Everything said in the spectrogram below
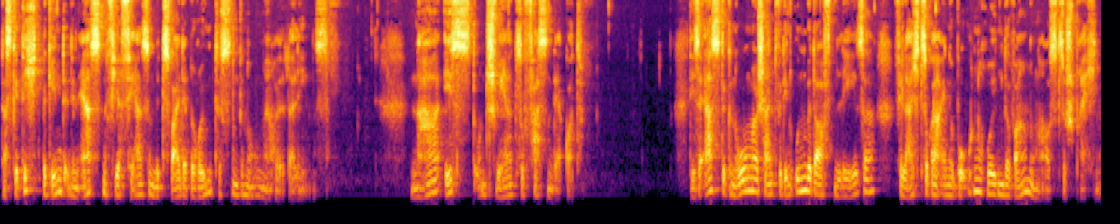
Das Gedicht beginnt in den ersten vier Versen mit zwei der berühmtesten Gnome Hölderlins. Nah ist und schwer zu fassen der Gott. Diese erste Gnome scheint für den unbedarften Leser vielleicht sogar eine beunruhigende Warnung auszusprechen.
